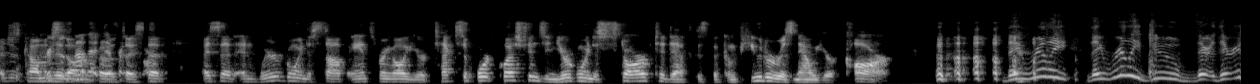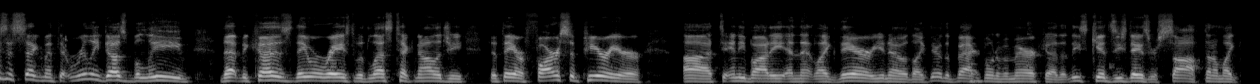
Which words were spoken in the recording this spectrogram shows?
I just commented on not the post. I said, I said, and we're going to stop answering all your tech support questions, and you're going to starve to death because the computer is now your car. they really they really do. There there is a segment that really does believe that because they were raised with less technology that they are far superior uh to anybody and that like they're you know like they're the backbone of america that these kids these days are soft. And i'm like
